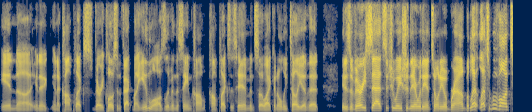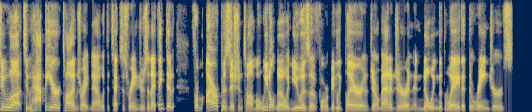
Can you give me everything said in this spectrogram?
in uh, in a in a complex very close. In fact, my in-laws live in the same com- complex as him, and so I can only tell you that it is a very sad situation there with Antonio Brown. But let, let's move on to uh, to happier times right now with the Texas Rangers. And I think that from our position, Tom, what we don't know, and you as a former big league player and a general manager, and, and knowing the way that the Rangers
